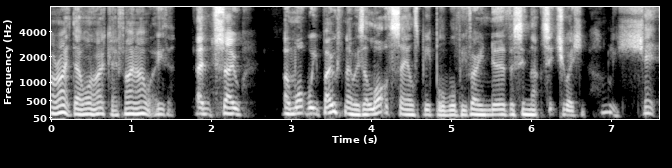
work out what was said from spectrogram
All right, then. Well, okay, fine. I won't either. And so, and what we both know is a lot of salespeople will be very nervous in that situation. Holy shit!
